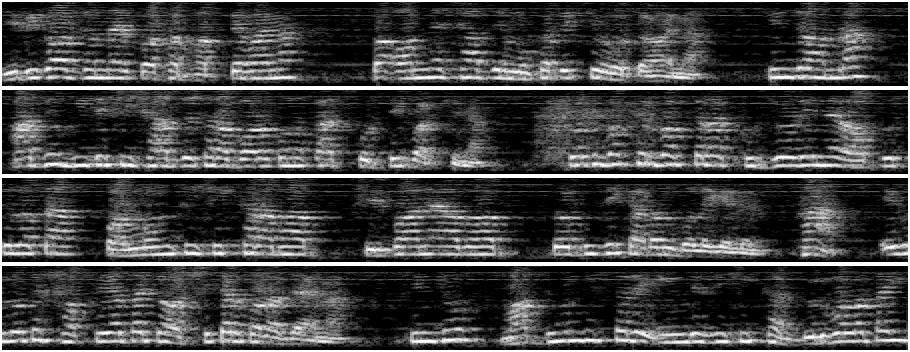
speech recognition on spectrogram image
জীবিকা অর্জনের কথা ভাবতে হয় না বা অন্যের সাহায্যের মুখাপেক্ষী হতে হয় না। কিন্তু আমরা আজও বিদেশি সাহায্য ছাড়া বড় কোনো কাজ করতেই পারছি না। প্রতিপক্ষের বক্তারা ক্ষুদ্র ঋণের অপ্রতুলতা, কর্মমুখী শিক্ষার অভাব, শিল্পায়নের অভাব প্রভৃতি কারণ বলে গেলেন। হ্যাঁ এগুলোকে সক্রিয়তাকে অস্বীকার করা যায় না। কিন্তু মাধ্যমিক স্তরে ইংরেজি শিক্ষার দুর্বলতাই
